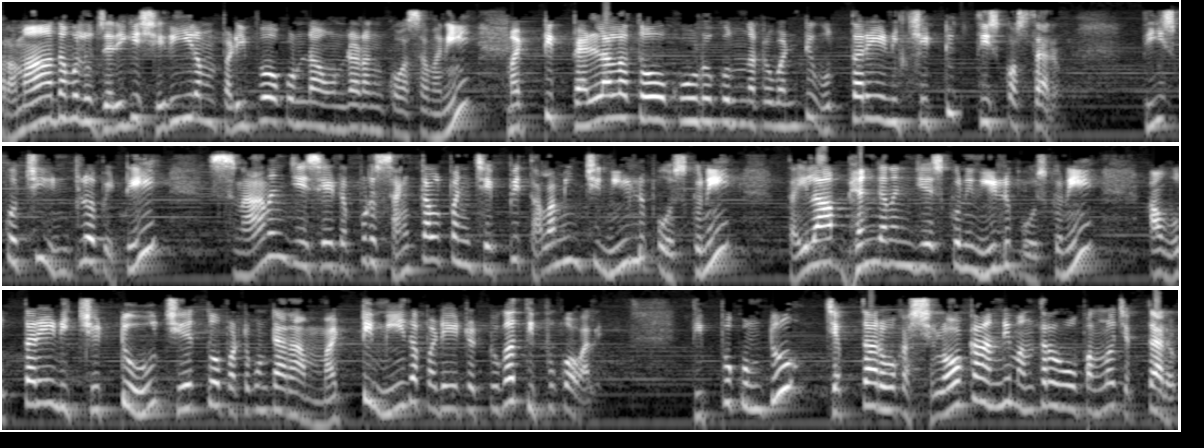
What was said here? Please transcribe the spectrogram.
ప్రమాదములు జరిగి శరీరం పడిపోకుండా ఉండడం కోసమని మట్టి పెళ్ళలతో కూడుకున్నటువంటి ఉత్తరేణి చెట్టు తీసుకొస్తారు. తీసుకొచ్చి ఇంట్లో పెట్టి స్నానం చేసేటప్పుడు సంకల్పం చెప్పి తలమించి నీళ్ళు పోసుకుని తైలాభ్యంగనం చేసుకుని నీళ్ళు పోసుకుని ఆ ఉత్తరేణి చెట్టు చేత్తో పట్టుకుంటారు. ఆ మట్టి మీద పడేటట్టుగా తిప్పుకోవాలి. తిప్పుకుంటూ చెప్తారు. ఒక శ్లోకాన్ని మంత్ర రూపంలో చెప్తారు.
